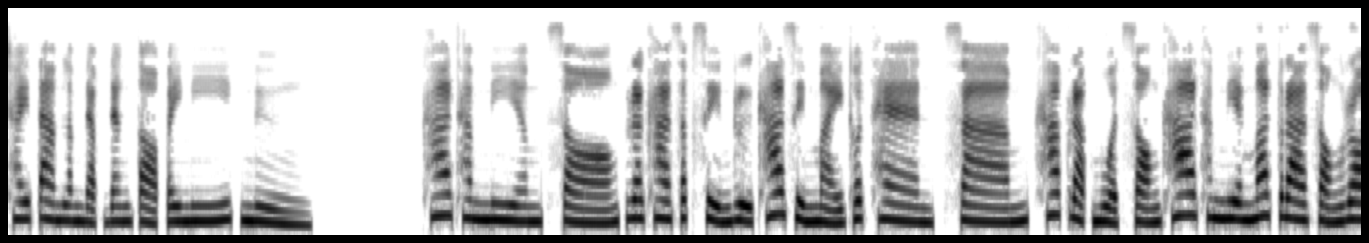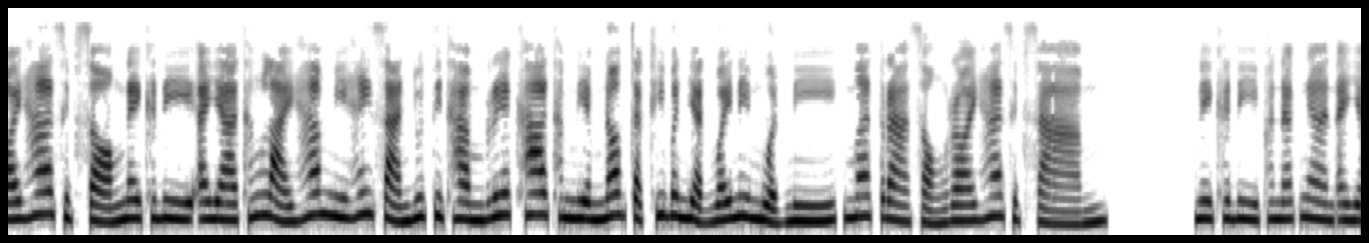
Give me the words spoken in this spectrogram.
ใช้ตามลำดับดังต่อไปนี้ 1. ค่าธรรมเนียม 2. ราคาทรัพย์สินหรือค่าสินไหมทดแทน 3. ค่าปรับหมวด 2 ค่าธรรมเนียมมาตรา 252 ในคดีอาญาทั้งหลายห้ามมีให้ศาลยุติธรรมเรียกค่าธรรมเนียมนอกจากที่บัญญัติไว้ในหมวดนี้ มาตรา 253 ในคดีพนักงานอาย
